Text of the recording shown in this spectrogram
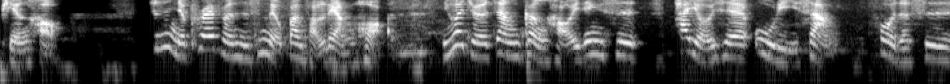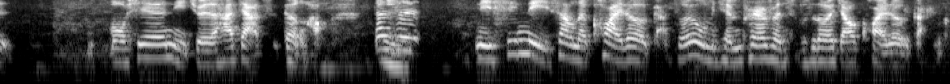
偏好，就是你的 preference 是没有办法量化的，你会觉得这样更好，一定是它有一些物理上，或者是某些你觉得它价值更好，但是你心理上的快乐感，嗯、所以我们以前 preference 不是都会教快乐感吗？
